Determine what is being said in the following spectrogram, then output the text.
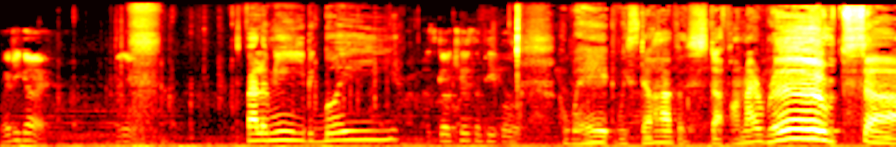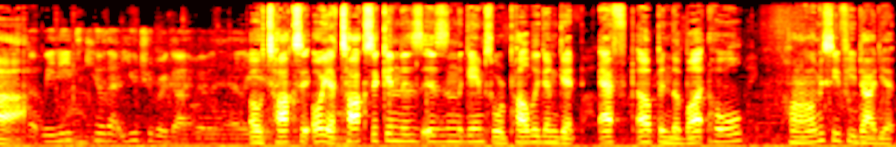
Where'd you go? Anyway, Follow me, big boy. let's go kill some people. Wait, we still have stuff on my route. But we need to kill that YouTuber guy, whoever the hell he Oh, is. toxic. Oh yeah, toxic in is is in the game, so we're probably gonna get effed up in the butthole. Hold on, let me see if he died yet.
